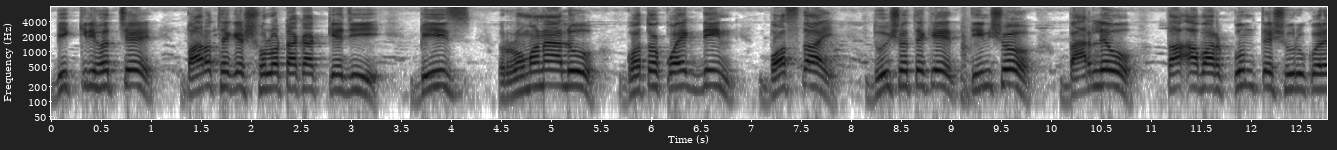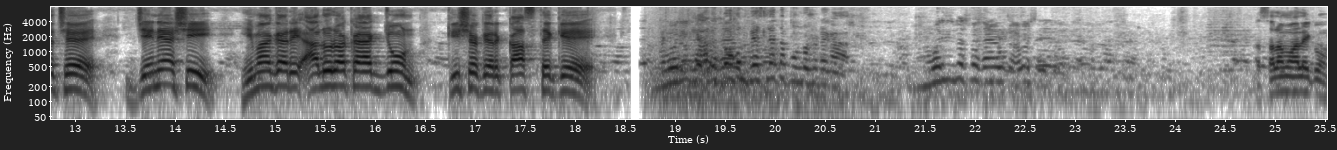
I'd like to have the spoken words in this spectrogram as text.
বিক্রি হচ্ছে বারো থেকে ষোলো টাকা কেজি। বীজ, রোমানা আলু গত কয়েকদিন বস্তায় দুইশো থেকে তিনশো বাড়লেও তা আবার কমতে শুরু করেছে। জেনে আসি হিমাগারে আলু রাখা একজন কৃষকের কাছ থেকে। আসসালামু আলাইকুম।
